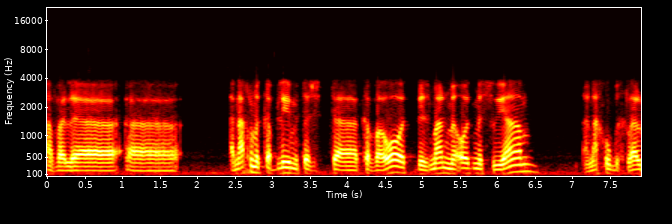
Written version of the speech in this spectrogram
אבל אה, אנחנו מקבלים את הכוורות בזמן מאוד מסוים. אנחנו בכלל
